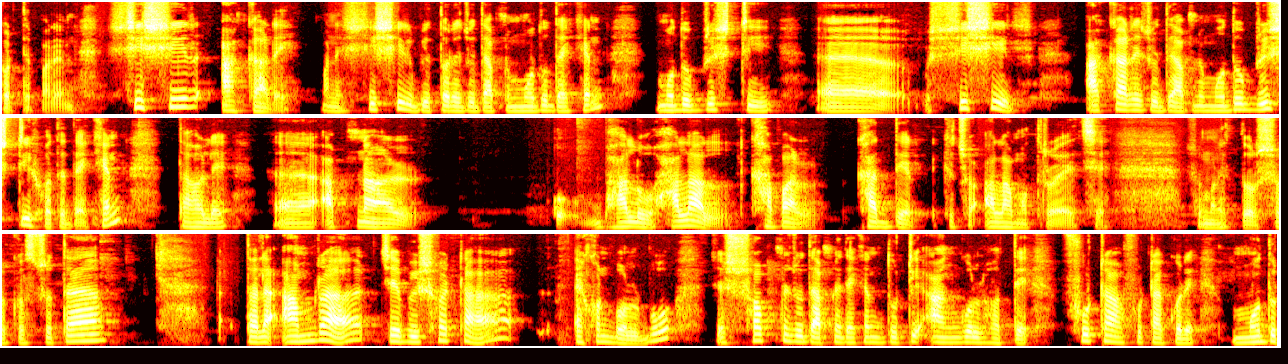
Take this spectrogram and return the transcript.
করতে পারেন। শিশির আকারে মানে শিশির ভিতরে যদি আপনি মধু দেখেন মধু বৃষ্টি শিশির আকারে যদি আপনি মধু বৃষ্টি হতে দেখেন, তাহলে আপনার ভালো, হালাল খাবার, খাদ্যের কিছু আলামত রয়েছে। সম্মানিত দর্শক শ্রোতা, তাহলে আমরা যে বিষয়টা এখন বলব, যে স্বপ্নে যদি আপনি দেখেন দুটি আঙ্গুল হতে ফুটা ফুটা করে মধু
